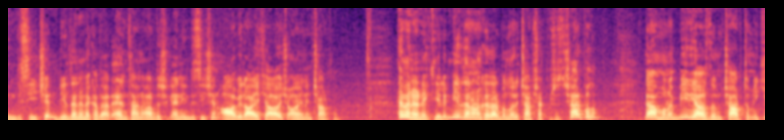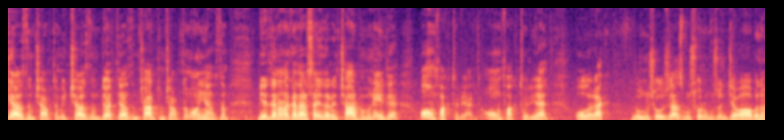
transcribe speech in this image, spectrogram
indisi için bir denene kadar n tane ardışık n indisi için A1, A2, A3, A'nın çarpımı. Hemen örnekleyelim. Birden 10'a kadar bunları çarpacakmışız. Çarpalım. Ben bunu 1 yazdım, çarptım, 2 yazdım, çarptım, 3 yazdım, 4 yazdım, çarptım, çarptım, 10 yazdım. Birden 10'a kadar sayıların çarpımı neydi? 10 faktöriyeldi. 10 faktöriyel olarak bulmuş olacağız bu sorumuzun cevabını.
